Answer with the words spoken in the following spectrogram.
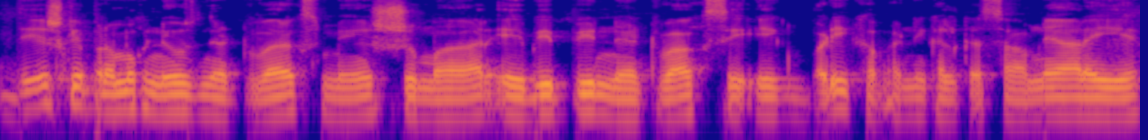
देश के प्रमुख न्यूज़ नेटवर्क्स में शुमार एबीपी नेटवर्क से एक बड़ी खबर निकलकर सामने आ रही है।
